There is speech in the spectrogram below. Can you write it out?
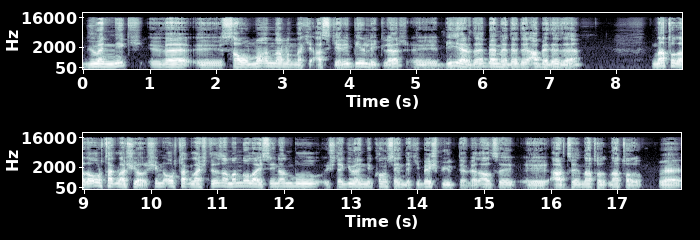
güvenlik ve e, savunma anlamındaki askeri birlikler e, bir yerde BM'de de AB'de de NATO'da da ortaklaşıyor. Şimdi ortaklaştığı zaman dolayısıyla bu işte güvenlik konseyindeki 5 büyük devlet 6 e, artı NATO NATO ve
